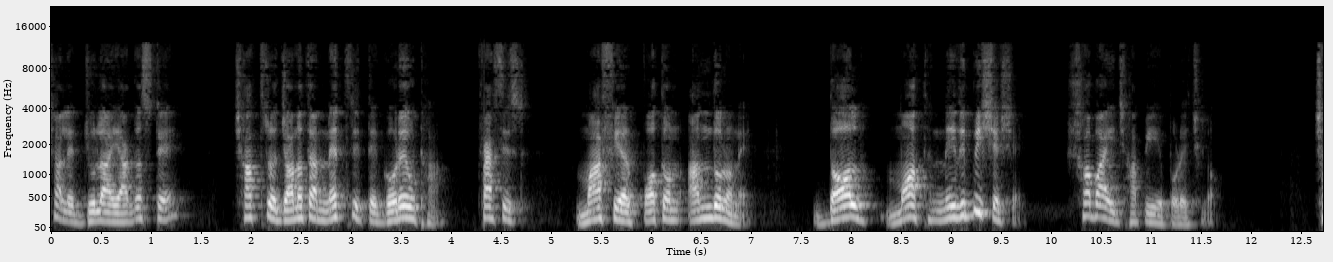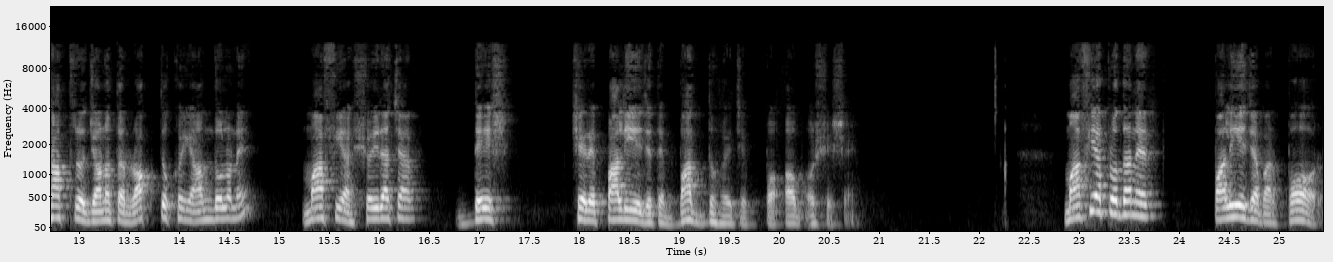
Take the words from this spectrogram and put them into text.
সালের জুলাই আগস্টে ছাত্র জনতার নেতৃত্বে গড়ে ওঠা ফ্যাসিস্ট মাফিয়ার পতন আন্দোলনে দল মত নির্বিশেষে সবাই ঝাঁপিয়ে পড়েছিল। ছাত্র জনতার রক্তক্ষয়ী আন্দোলনে মাফিয়া স্বৈরাচার দেশ পালিয়ে যেতে বাধ্য হয়েছে অবশেষে। মাফিয়া প্রধানের পালিয়ে যাবার পর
